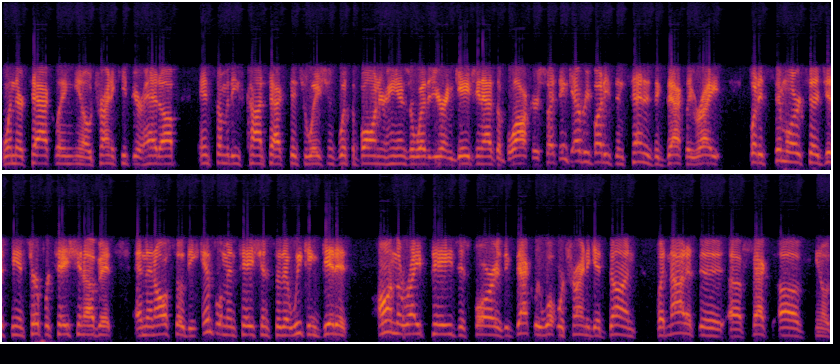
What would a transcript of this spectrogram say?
when they're tackling, you know, trying to keep your head up in some of these contact situations with the ball in your hands or whether you're engaging as a blocker. So I think everybody's intent is exactly right, but it's similar to just the interpretation of it and then also the implementation so that we can get it on the right page as far as exactly what we're trying to get done, but not at the effect of, you know,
